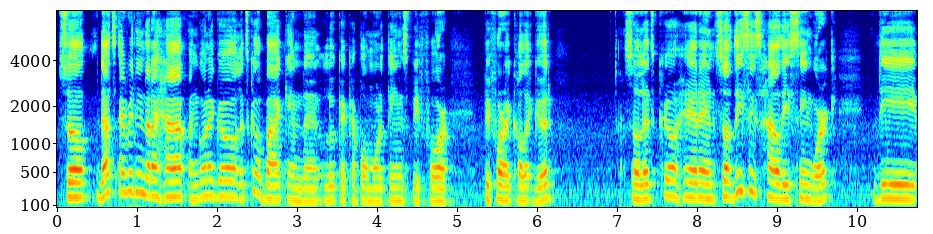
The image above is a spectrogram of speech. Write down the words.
So that's everything that I have. I'm gonna go, let's go back and then look a couple more things before before I call it good. So let's go ahead and, so this is how this scene work. The,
